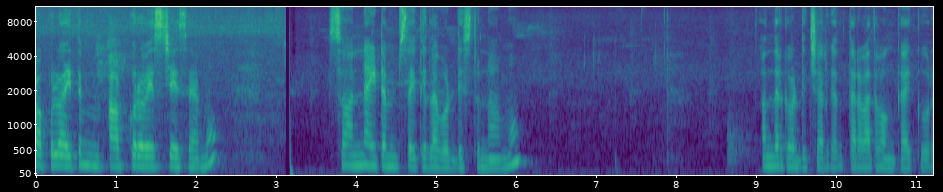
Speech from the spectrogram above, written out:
పప్పులో అయితే ఆకుకూర వేసి చేసాము సో అన్ని ఐటమ్స్ అయితే ఇలా వడ్డిస్తున్నాము. అందరికి వడ్డించాలి కదా తర్వాత వంకాయ కూర.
